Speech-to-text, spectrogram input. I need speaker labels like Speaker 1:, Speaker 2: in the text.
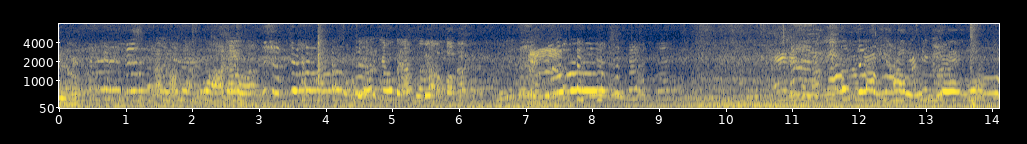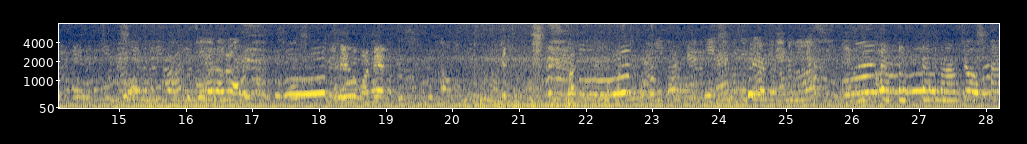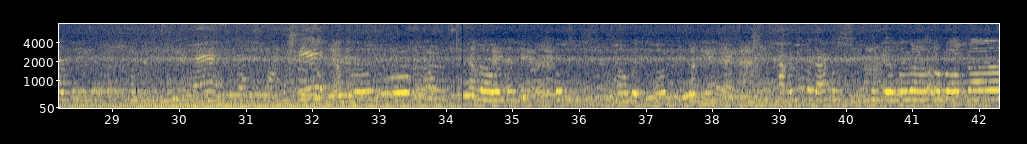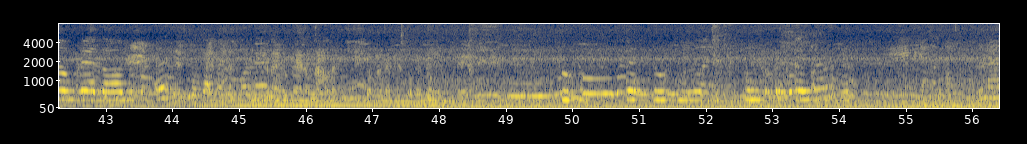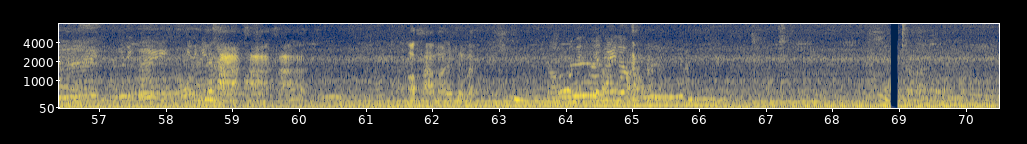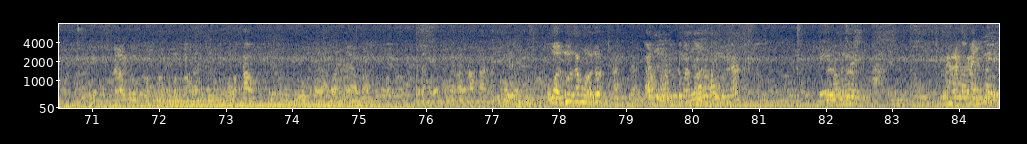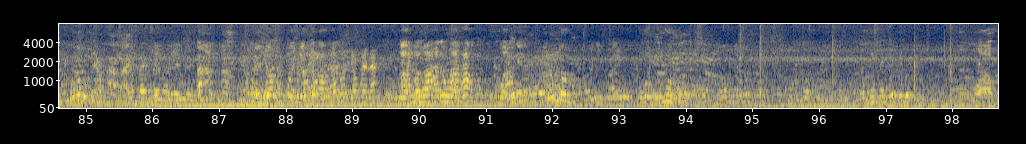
Speaker 1: thương ấy Mẹ, mẹ.
Speaker 2: ขาขาขาอ๋อขามาเลยใช่ไหม
Speaker 1: น้องมันจะอยู่ยังไงเรา
Speaker 3: ngồi luôn ra
Speaker 2: ngồi luôn ra từ từ từ mà có nó bằng người đó bằng người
